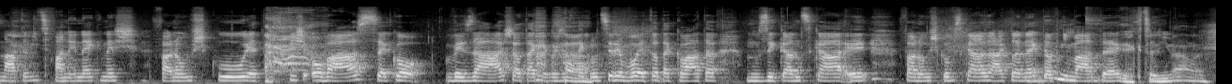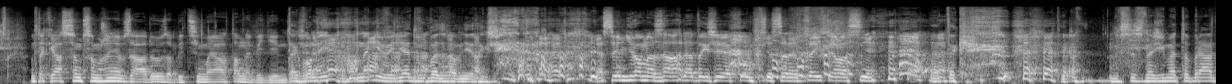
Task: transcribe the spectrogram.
máte víc faninek než fanoušků, je to spíš o vás jako vizáž a tak, jako že jste kluci, nebo je to taková ta muzikantská i fanouškovská základna, jak to vnímáte? Jak to vnímáme? No tak já jsem samozřejmě vzadu za bicíma, já tam nevidím. Tak takže on není, on není vidět vůbec hlavně, takže já se jim dívám na záda, takže jako mě se neptejte vlastně. Ne, tak, tak my se snažíme to brát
